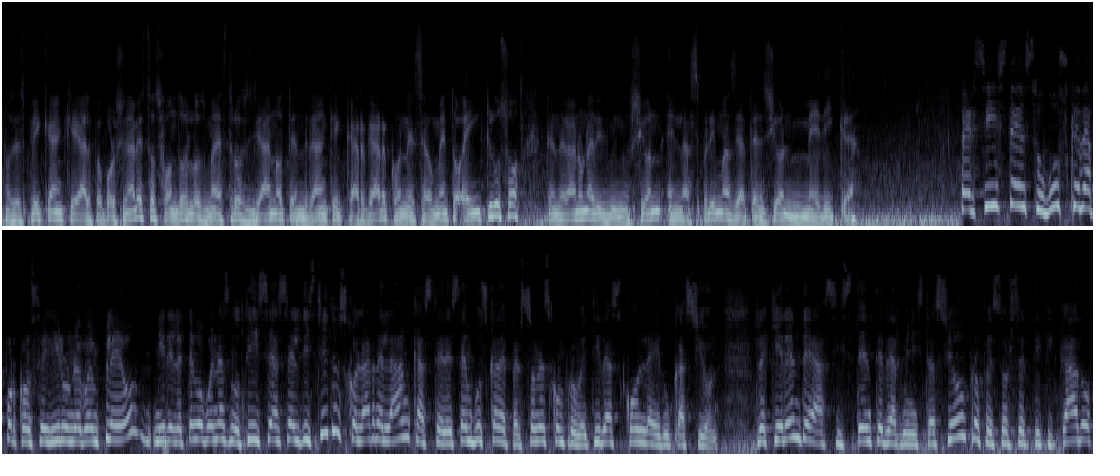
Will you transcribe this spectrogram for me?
Nos explican que al proporcionar estos fondos los maestros ya no tendrán que cargar con ese aumento e incluso tendrán una disminución en las primas de atención médica. ¿Persiste en su búsqueda por conseguir un nuevo empleo? Mire, le tengo buenas noticias. El Distrito Escolar de Lancaster está en busca de personas comprometidas con la educación. Requieren de asistente de administración, profesor certificado,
